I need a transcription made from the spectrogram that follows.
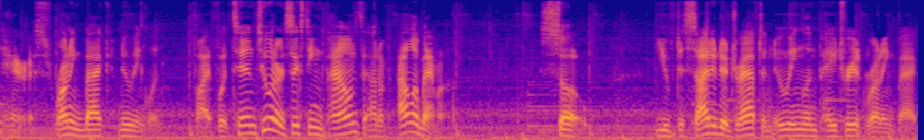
Harris, running back, New England. 5'10, 216 pounds out of Alabama. So, you've decided to draft a New England Patriot running back.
